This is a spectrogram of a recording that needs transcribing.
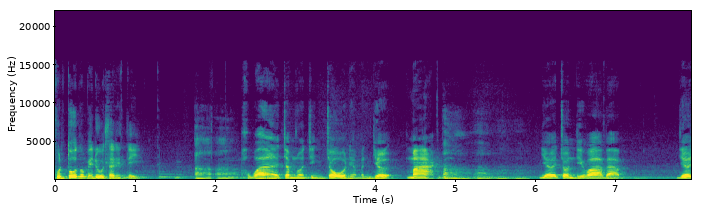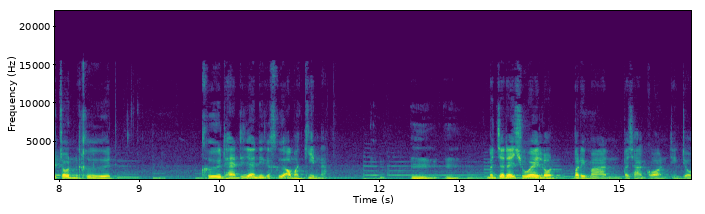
คุณตู้ต้องไปดูสถิติอ่าอ่าเพราะว่าจำนวนจิงโจ้เนี่ยมันเยอะมากอ่าอ่าอ่าอ่าเยอะจนที่ว่าแบบ เยอะจนคือ คือแทนที่อันนี้ก็คือเอามากินอะ อืมอืมมันจะได้ช่วยลดปริมาณประชากรจิงโจ้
